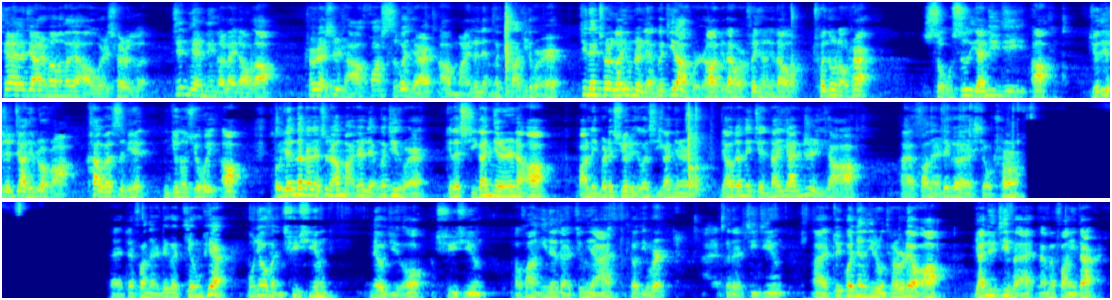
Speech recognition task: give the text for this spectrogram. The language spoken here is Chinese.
亲爱的家人朋友们，大家好，我是圈儿哥。今天您可来着了啊！圈儿在市场花十块钱啊买了两个大鸡腿儿。今天圈儿哥用这两个鸡大腿儿啊，给大伙儿分享一道传统老菜——手撕盐焗鸡啊，绝对是家庭做法。看完视频你就能学会啊。首先呢，咱在市场买这两个鸡腿儿，给它洗干净的啊，把里边的血水都给洗干净了。然后咱得简单腌制一下啊，哎，放点这个小葱。哎，再放点这个姜片、胡椒粉去腥，料酒去腥，少放一点点精盐调底味。哎，搁点鸡精。哎，最关键的几种调味料啊，盐焗鸡粉咱们放一袋，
